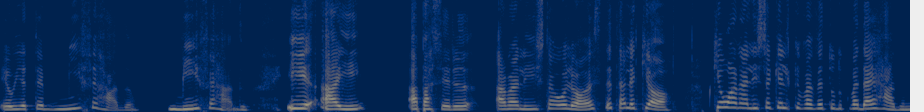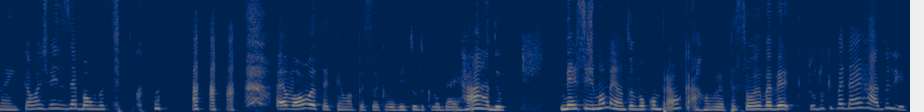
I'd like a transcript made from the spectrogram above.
eu ia ter me ferrado. Me ferrado. E aí, a parceira analista olhou esse detalhe aqui, ó. Porque o analista é aquele que vai ver tudo que vai dar errado, né? Então, às vezes, é bom você. é bom você ter uma pessoa que vai ver tudo que vai dar errado. Nesses momentos, eu vou comprar um carro. A pessoa vai ver tudo que vai dar errado ali.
